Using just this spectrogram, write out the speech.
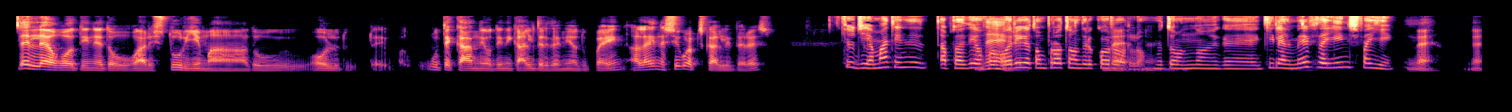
Δεν λέω εγώ ότι είναι το αριστούργημα του όλου του. ε, Ούτε κάνει ότι είναι η καλύτερη ταινία του Payne, αλλά είναι σίγουρα από τις καλύτερες. Και ο Τζιαμάτη είναι από τα δύο Ναι. φαβορή για τον πρώτο ανδρικό Ναι, ρόλο. ναι. Με τον Κίλιαν Μέρφυ θα γίνει σφαγή. Ναι, ναι.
